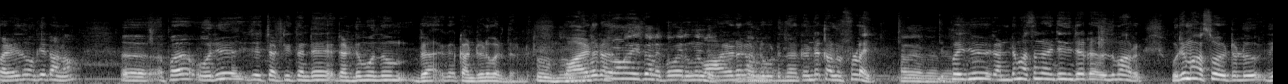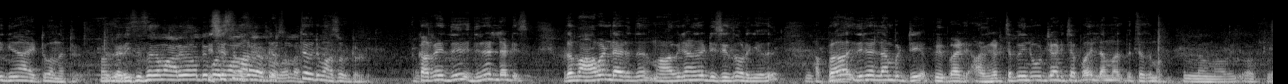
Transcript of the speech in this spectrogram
പഴയത് നോക്കി കാണാം. അപ്പോൾ ഒരു ചട്ടി തന്നെ രണ്ട് മൂന്നും കണ്ടുകൾ വരുന്നുണ്ട്. വാഴയുടെ വാഴയുടെ കണ്ടു കളർഫുൾ കളർഫുള്ളായി ഇപ്പൊ ഇത് രണ്ട് മാസം കഴിഞ്ഞ് ഇതിന്റെ ഇത് മാറും. ഒരു മാസമായിട്ടുള്ളൂ ഇതിങ്ങനെ ആയിട്ട് വന്നിട്ട്. ഒരു മാസം ആയിട്ടുള്ളൂ ഒരു മാസമായിട്ടുള്ളൂ കാരണം ഇത് ഇതിനെല്ലാം ഡിസ് ഇവിടെ മാവുണ്ടായിരുന്നു. മാവിലാണ് ഡിസീസ് തുടങ്ങിയത്. അപ്പോൾ ഇതിനെല്ലാം വിട്ട് അതിനടിച്ചപ്പോൾ ഇതിനൂട്ടി അടിച്ചപ്പോൾ എല്ലാം വ്യത്യസ്തമാണ് എല്ലാം മാറി. ഓക്കെ.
